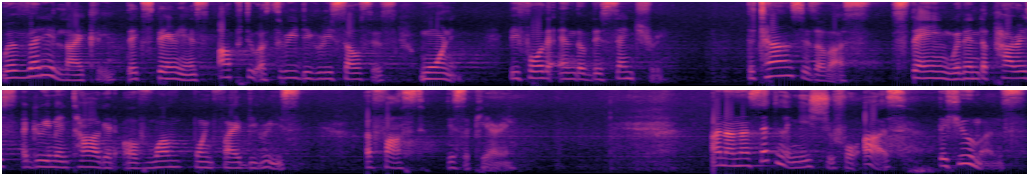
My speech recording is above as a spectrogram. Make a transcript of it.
we're very likely to experience up to a 3 degrees Celsius warning before the end of this century. The chances of us staying within the Paris Agreement target of 1.5 degrees are fast disappearing. And an unsettling issue for us, the humans,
